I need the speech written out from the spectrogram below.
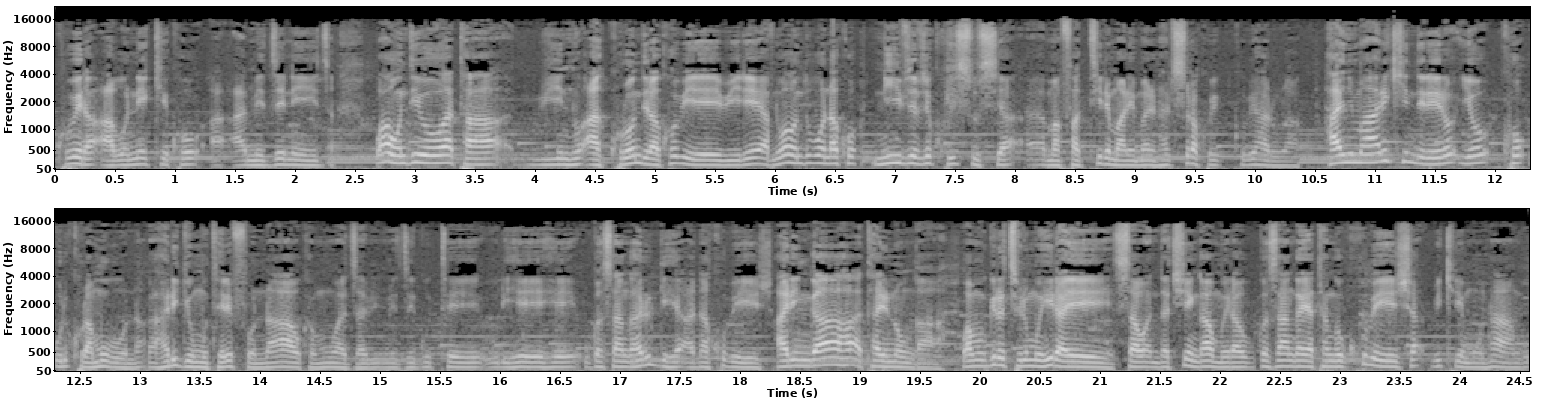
kubera aboneke ko ameze neza. Wa wundi wewe ata bintu akurondera ko birebire ni wa wundi ubona ko n'ivyo vyo kwisusya amafagitire maremare ntashobora kubi- kubiharura hanyuma hari ikindi rero iyo ko uri kuramubona hari igihe umutelefona ukamubaza bimeze gute uri hehe ugasanga hari igihe anakubesha. Ari ngaha atari no ngaha. Wamubwira uti uri muhira ye sawa ndaciye ngaha ugasanga yatanga kukubesha bikiri mu ntango.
